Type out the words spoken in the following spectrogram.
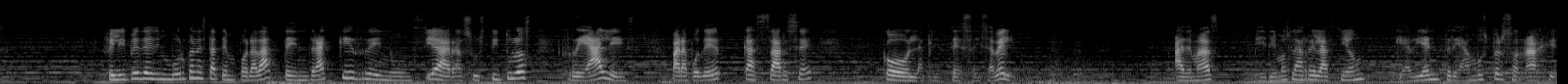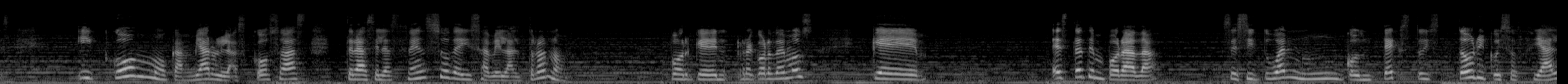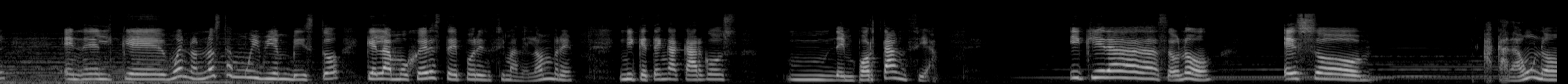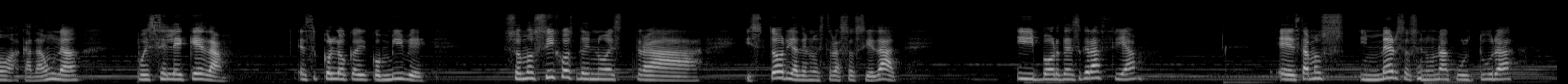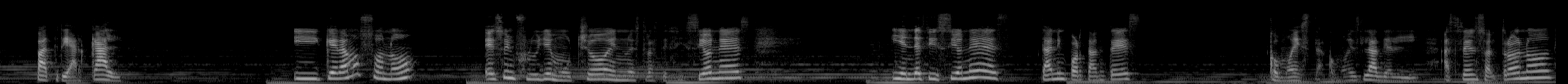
Felipe de Edimburgo en esta temporada tendrá que renunciar a sus títulos reales para poder casarse con la princesa Isabel. Además, veremos la relación que había entre ambos personajes y cómo cambiaron las cosas tras el ascenso de Isabel al trono porque recordemos que esta temporada se sitúa en un contexto histórico y social en el que, bueno, no está muy bien visto que la mujer esté por encima del hombre, ni que tenga cargos mm, de importancia. Y quieras o no, eso a cada uno, a cada una, pues se le queda. Es con lo que convive. Somos hijos de nuestra historia, de nuestra sociedad. Y por desgracia, estamos inmersos en una cultura patriarcal. Y queramos o no, eso influye mucho en nuestras decisiones y en decisiones tan importantes como esta, como es la del ascenso al trono.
